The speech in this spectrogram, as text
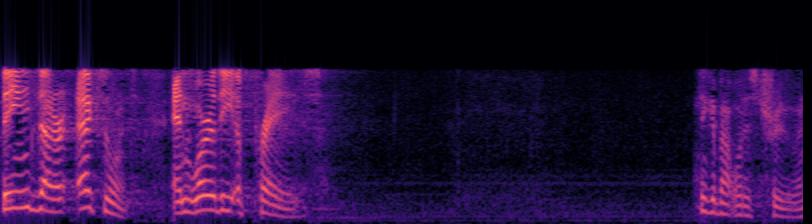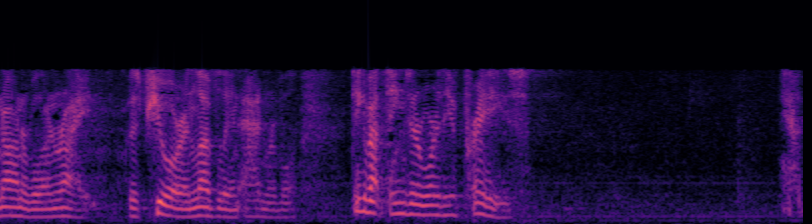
things that are excellent and worthy of praise. Think about what is true and honorable and right what is pure and lovely and admirable. Think about things that are worthy of praise. Yeah,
